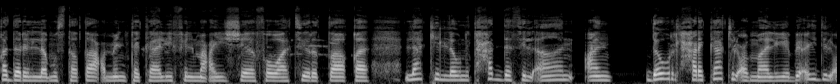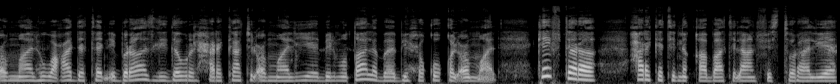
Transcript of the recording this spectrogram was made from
قدر المستطاع من تكاليف المعيشة فواتير الطاقة. لكن لو نتحدث الآن عن دور الحركات العمالية بعيد العمال هو عادة إبراز لدور الحركات العمالية بالمطالبة بحقوق العمال. كيف ترى حركة النقابات الآن في استراليا؟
